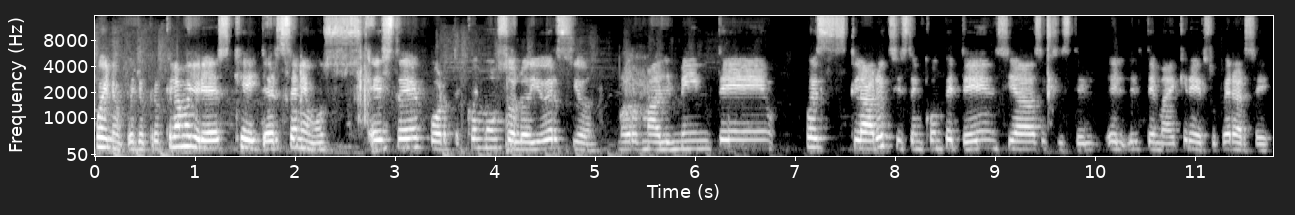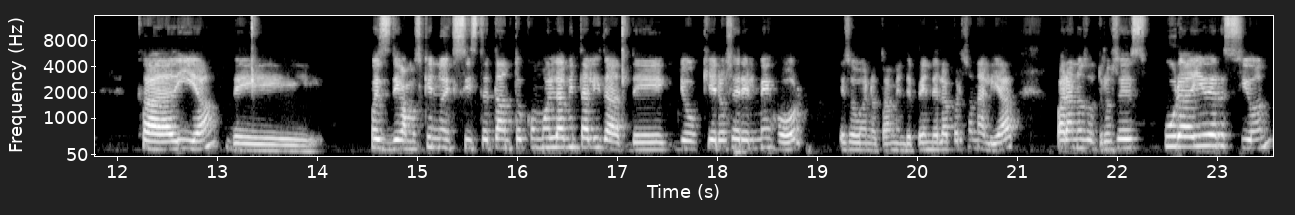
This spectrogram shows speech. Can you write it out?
Bueno, pues yo creo que la mayoría de skaters tenemos este deporte como solo diversión. Normalmente, pues claro, existen competencias, existe el, el tema de querer superarse cada día, de, pues digamos que no existe tanto como la mentalidad de yo quiero ser el mejor, eso, bueno, también depende de la personalidad. Para nosotros es pura diversión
